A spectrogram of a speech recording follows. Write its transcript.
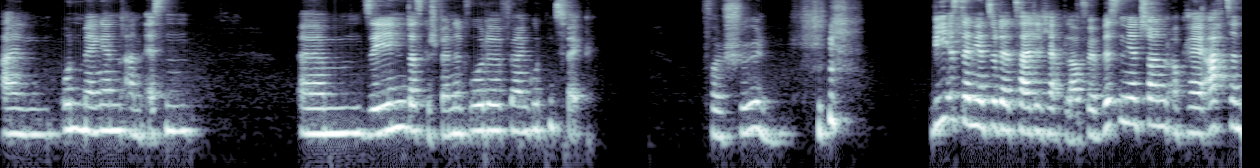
ein Unmengen an Essen ähm, sehen, das gespendet wurde für einen guten Zweck. Voll schön. Wie ist denn jetzt so der zeitliche Ablauf? Wir wissen jetzt schon, okay, 18.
